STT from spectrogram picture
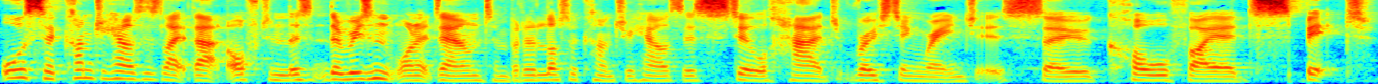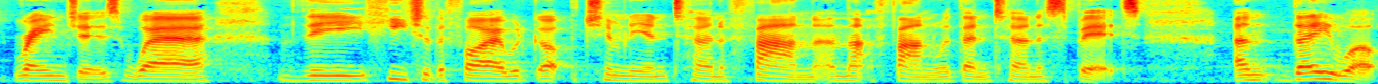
also, country houses like that often, there isn't one at Downton, but a lot of country houses still had roasting ranges. So, coal fired spit ranges where the heat of the fire would go up the chimney and turn a fan, and that fan would then turn a spit. And they were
